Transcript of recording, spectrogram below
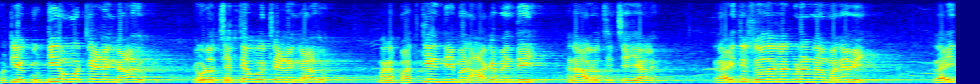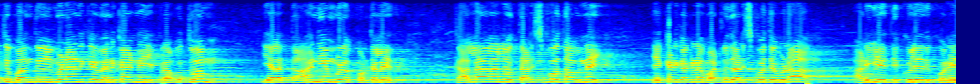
ఉట్టిగా గుడ్డిగా ఓట్లేయడం కాదు. ఎవడో చెప్తే ఓట్లేయడం కాదు. మన బతికేంది మన ఆగమేంది అని ఆలోచన చేయాలి. రైతు సోదరులకు కూడా నా మనవి. రైతు బంధు ఇవ్వడానికే వెనకాడిన ఈ ప్రభుత్వం ఇలా ధాన్యం కూడా కొంటలేదు. కళ్ళాలలో తడిసిపోతూ ఉన్నాయి. ఎక్కడికక్కడ వడ్లు తడిసిపోతే కూడా అడిగే దిక్కు లేదు కొనే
